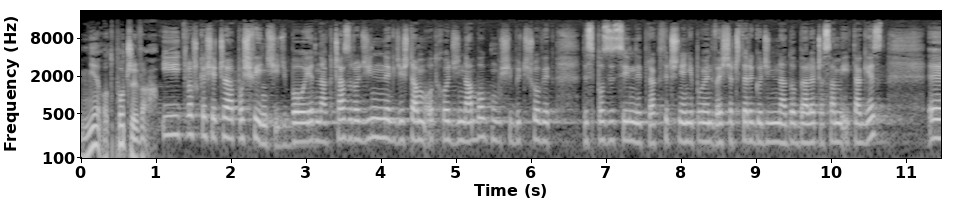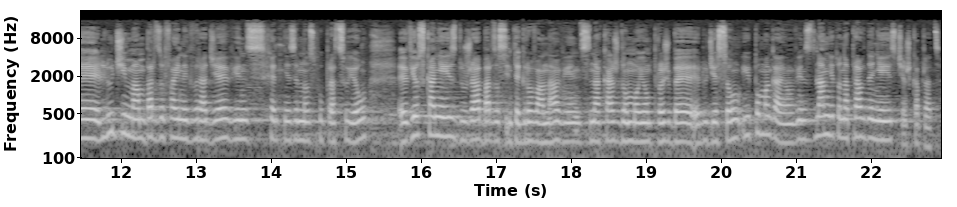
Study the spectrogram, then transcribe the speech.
nie odpoczywa. I troszkę się trzeba poświęcić, bo jednak czas rodzinny gdzieś tam odchodzi na bok. Musi być człowiek dyspozycyjny praktycznie, nie powiem 24 godziny na dobę, ale czasami i tak jest. E, Ludzi mam bardzo fajnych w Radzie, więc chętnie ze mną współpracują. E, Wioska nie jest duża, bardzo zintegrowana, więc na każdą moją prośbę ludzie są i pomagają, więc dla mnie to naprawdę nie jest ciężka praca.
